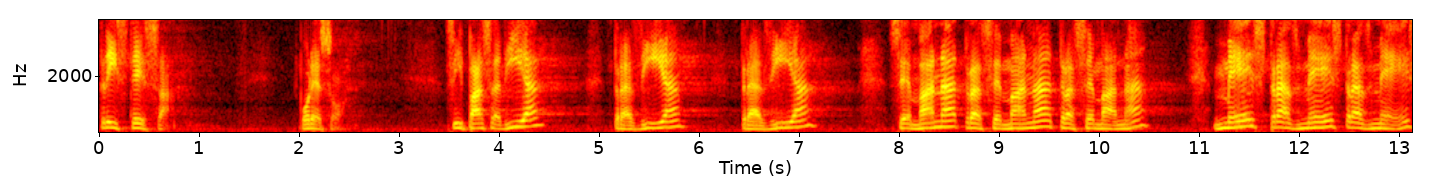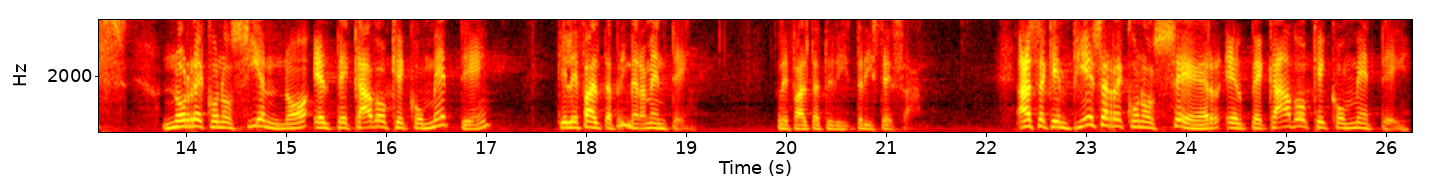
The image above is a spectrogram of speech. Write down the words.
tristeza. Por eso, si pasa día tras día, tras día, semana tras semana, tras semana, mes tras mes tras mes, no reconociendo el pecado que comete, que le falta primeramente, le falta tristeza. Hasta que empieza a reconocer el pecado que comete,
